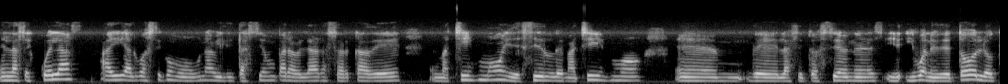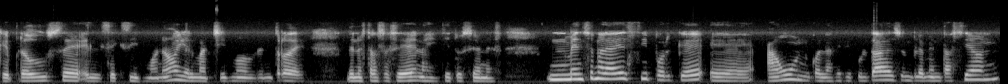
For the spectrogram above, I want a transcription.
en las escuelas hay algo así como una habilitación para hablar acerca de el machismo y decirle machismo, em, de las situaciones y, bueno, y de todo lo que produce el sexismo ¿no? y el machismo dentro de, nuestra sociedad y en las instituciones. Menciono la ESI porque eh, aún con las dificultades de su implementación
